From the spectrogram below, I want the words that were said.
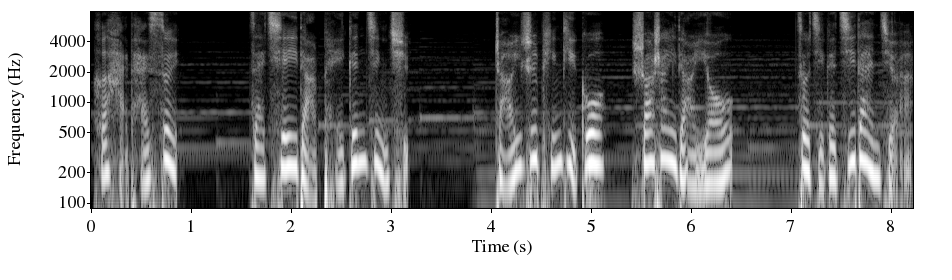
和海苔碎，再切一点培根进去，找一只平底锅，刷上一点油，做几个鸡蛋卷儿，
